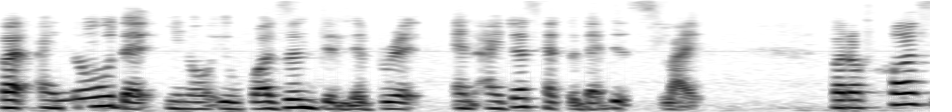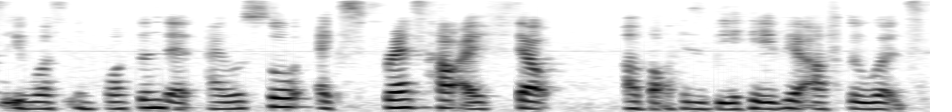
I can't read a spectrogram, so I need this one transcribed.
But I know that, you know, it wasn't deliberate and I just had to let it slide. But of course, it was important that I also express how I felt about his behavior afterwards.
